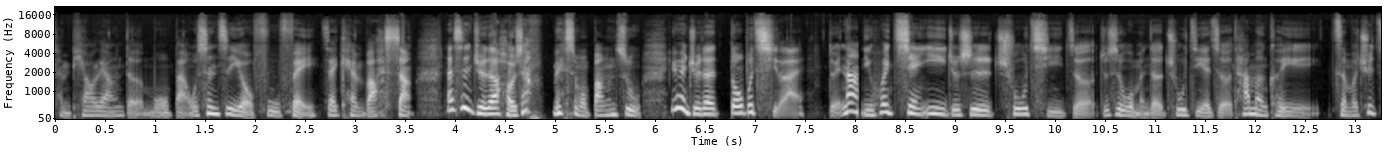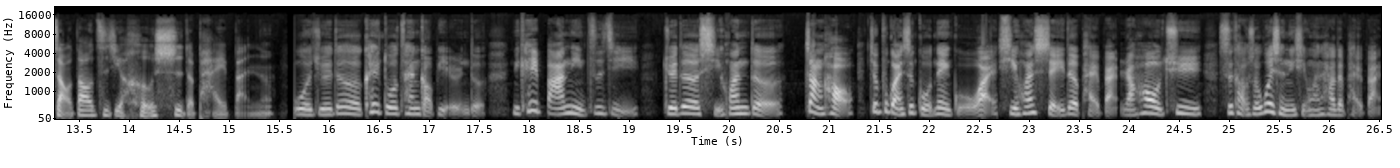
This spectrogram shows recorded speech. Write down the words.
很漂亮的模板，我甚至也有付费在 Canva 上，但是觉得好像没什么帮助，因为觉得兜不起来。对，那你会建议就是初期者，就是我们的初阶者，他们可以怎么去找到自己合适的排版呢？我觉得可以多参考别人的，你可以把你自己觉得喜欢的。账号就不管是国内国外，喜欢谁的排版，然后去思考说为什么你喜欢他的排版，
